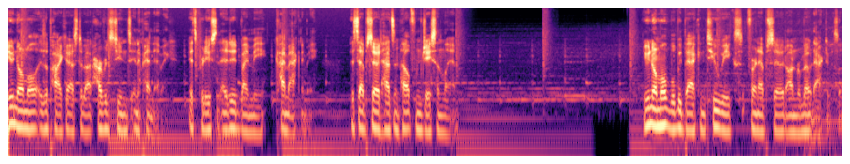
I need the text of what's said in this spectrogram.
New Normal is a podcast about Harvard students in a pandemic. It's produced and edited by me, Kai McNamee. This episode had some help from Jason Lamb. New Normal will be back in two weeks for an episode on remote activism.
